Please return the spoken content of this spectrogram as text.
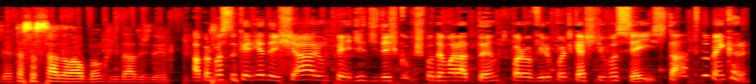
Deve estar acessado lá o banco de dados dele. A propósito, eu queria deixar um pedido de desculpas por demorar tanto para ouvir o podcast de vocês. Tá, tudo bem, cara.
